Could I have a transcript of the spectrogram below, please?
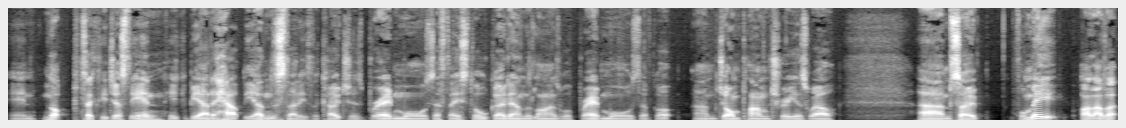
and not particularly just Ian. He could be able to help the understudies, the coaches, Brad Moores, if they still go down the lines with Brad Moores. They've got um, John Plumtree as well. Um, so for me, I love it.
